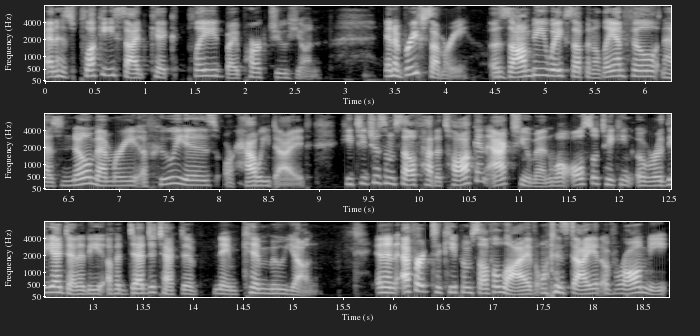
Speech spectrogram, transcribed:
and his plucky sidekick played by Park Joo Hyun. In a brief summary, a zombie wakes up in a landfill and has no memory of who he is or how he died. He teaches himself how to talk and act human while also taking over the identity of a dead detective named Kim Moo Young. In an effort to keep himself alive on his diet of raw meat,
